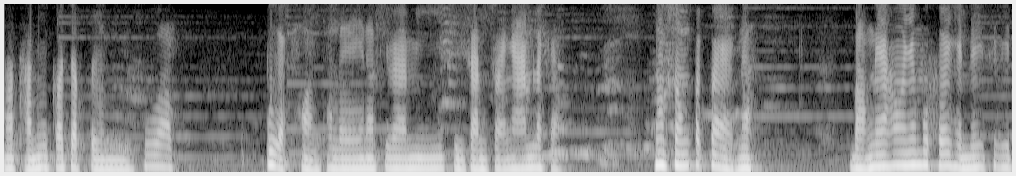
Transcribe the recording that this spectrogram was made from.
นะทานี้ก็จะเป็นพวกเปลือกหอยทะเลนะที่ว่ามีสีสันสวยงามแล้วก็รูปทรงแปลกๆนะบางแนวเรายังไม่เคยเห็นในชีวิต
